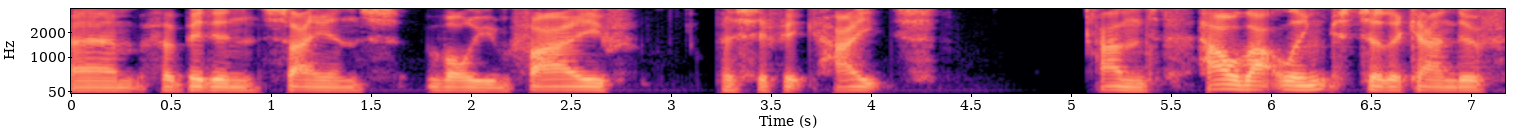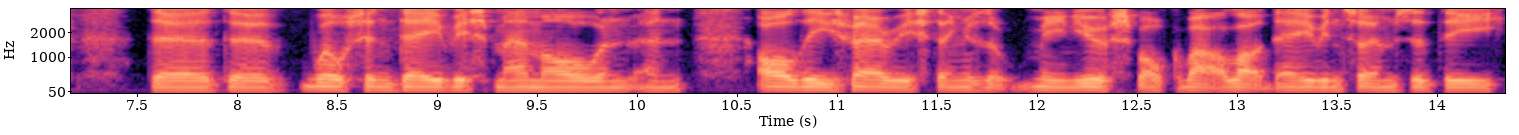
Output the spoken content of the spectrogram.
um, Forbidden Science, Volume 5, Pacific Heights, and how that links to the kind of the the Wilson Davis memo and, and all these various things that me and you have spoke about a lot, Dave, in terms of the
